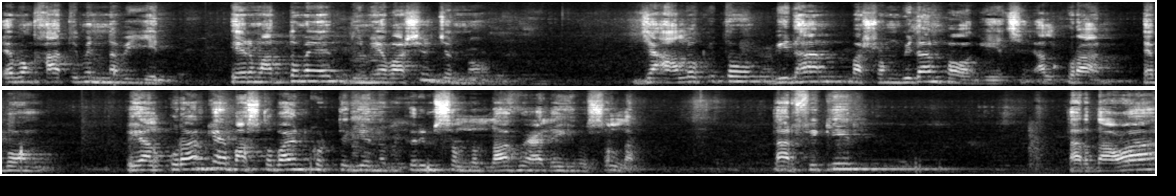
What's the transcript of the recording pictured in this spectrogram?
এবং খাতিমিন নবীন। এর মাধ্যমে দুনিয়াবাসীর জন্য যে আলোকিত বিধান বা সংবিধান পাওয়া গিয়েছে আল কোরআন এবং এই আল কোরআনকে বাস্তবায়ন করতে গিয়ে নবী করিম সাল্লাহ আলহি ওসাল্লাম তার ফিকির, তার দাওয়া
